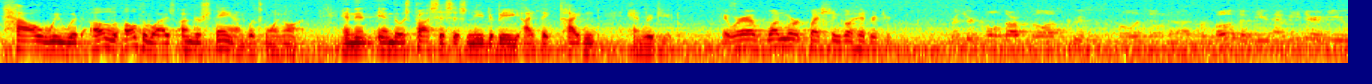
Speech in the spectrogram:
how we would otherwise understand what's going on. And then and those processes need to be, I think, tightened and reviewed. Okay, we have one more question. Go ahead, Richard. Richard Coltharp, the Las Cruces Bulletin. Uh, for both of you, have either of you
